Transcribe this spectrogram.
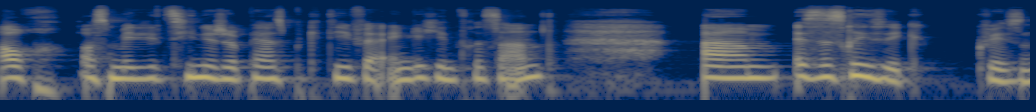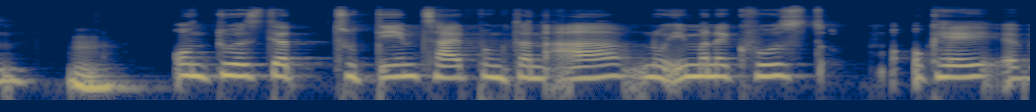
auch aus medizinischer Perspektive eigentlich interessant. Ähm, es ist riesig gewesen. Mhm. Und du hast ja zu dem Zeitpunkt dann auch nur immer nicht gewusst, okay, äh,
